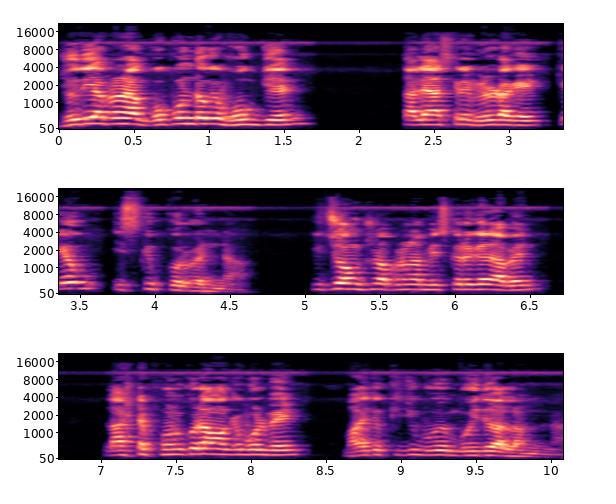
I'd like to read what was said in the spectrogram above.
যদি আপনারা গোপন রোগে ভুগছেন, তাহলে আজকের ভিডিওটাকে কেউ স্কিপ করবেন না। কিছু অংশ আপনারা মিস করে যাবেন। লাস্টে ফোন করে আমাকে বলবেন, ভাই, তো কিছু বুঝতে পারলাম না।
